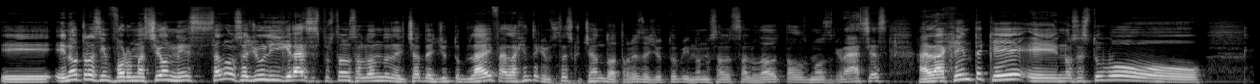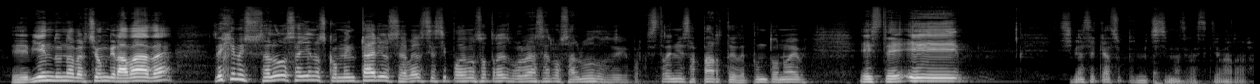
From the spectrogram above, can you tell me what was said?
Eh, en otras informaciones, saludos a Yuli, gracias por estarnos saludando en el chat de YouTube Live. A la gente que nos está escuchando a través de YouTube y no nos ha saludado, de todos modos, gracias. A la gente que eh, nos estuvo viendo una versión grabada. Déjenme sus saludos ahí en los comentarios, a ver si así podemos otra vez volver a hacer los saludos, porque extraño esa parte de punto 9. Este, eh, si me hace caso, pues muchísimas gracias, qué bárbaro,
